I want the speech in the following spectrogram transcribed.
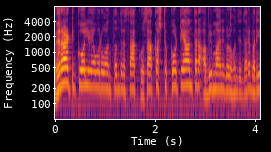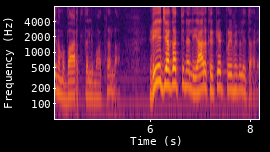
ವಿರಾಟ್ ಕೊಹ್ಲಿ ಅವರು ಅಂತಂದರೆ ಸಾಕು, ಸಾಕಷ್ಟು ಕೋಟ್ಯಾಂತರ ಅಭಿಮಾನಿಗಳು ಹೊಂದಿದ್ದಾರೆ. ಬರೀ ನಮ್ಮ ಭಾರತದಲ್ಲಿ ಮಾತ್ರ ಅಲ್ಲ, ಇಡೀ ಜಗತ್ತಿನಲ್ಲಿ ಯಾರು ಕ್ರಿಕೆಟ್ ಪ್ರೇಮಿಗಳಿದ್ದಾರೆ?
